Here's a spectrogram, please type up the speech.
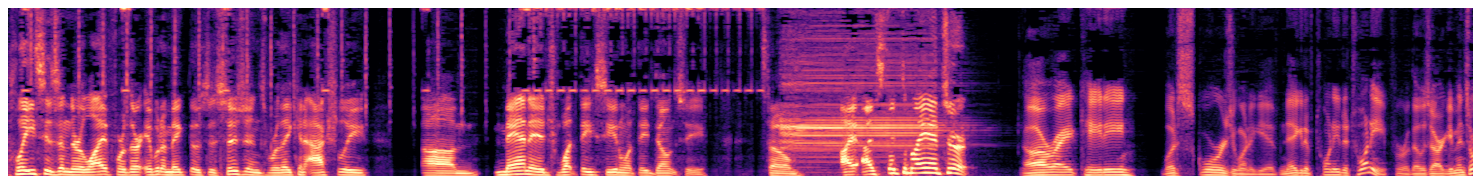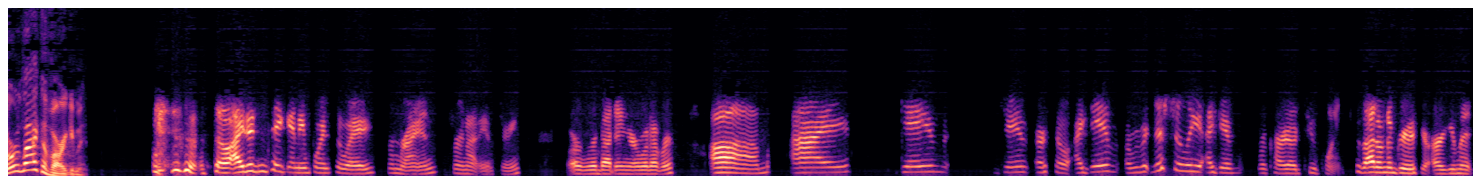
places in their life where they're able to make those decisions where they can actually um, manage what they see and what they don't see. So I, I stick to my answer. All right, Katie, what scores you want to give? Negative 20 to 20 for those arguments or lack of argument. so I didn't take any points away from Ryan for not answering or rebutting or whatever. Um, I gave James, or so I gave initially I gave Ricardo two points because I don't agree with your argument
